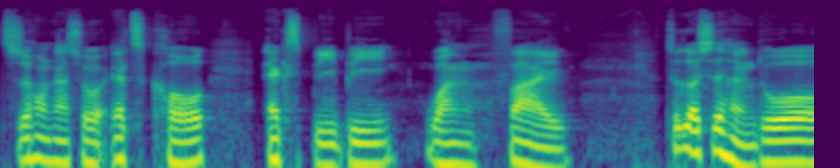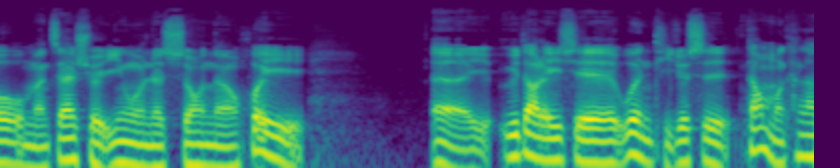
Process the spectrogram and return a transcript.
之后他说，it's called XBB.1.5。这个是很多我们在学英文的时候呢，会呃遇到了一些问题，就是当我们看到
